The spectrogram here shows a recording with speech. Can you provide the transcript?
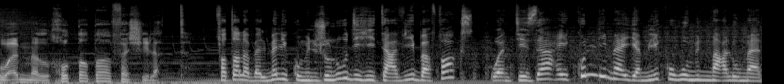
وأن الخطة فشلت. فطلب الملك من جنوده تعذيب فوكس وانتزاع كل ما يملكه من معلومات.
